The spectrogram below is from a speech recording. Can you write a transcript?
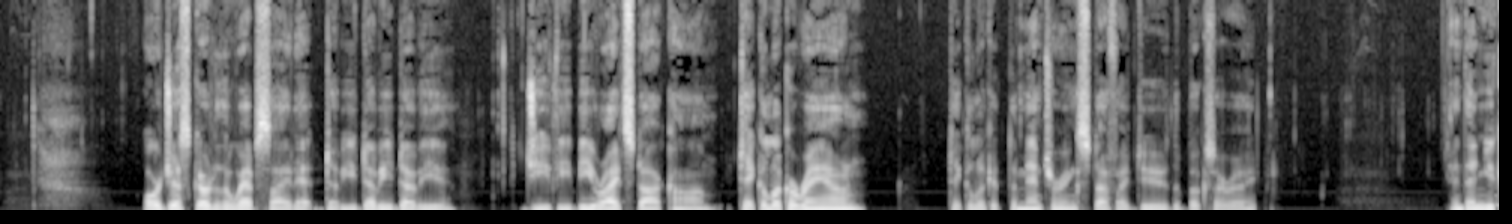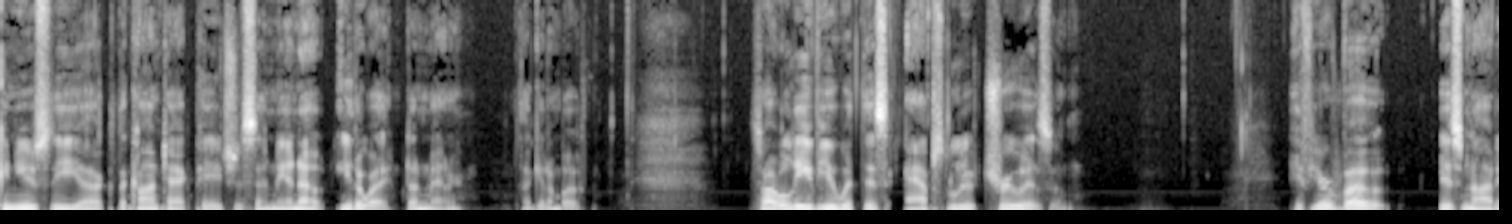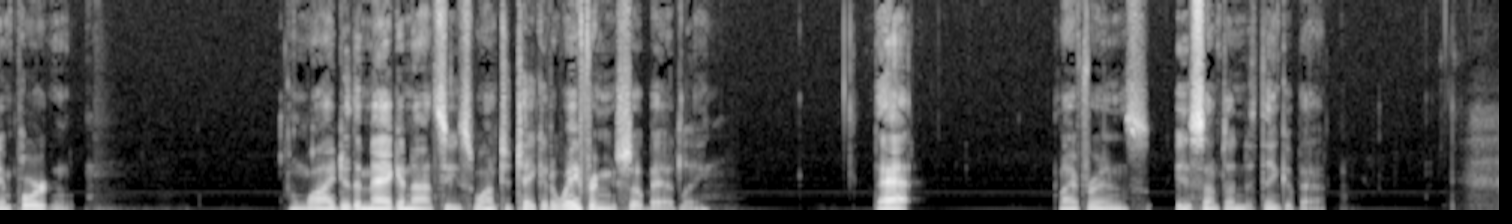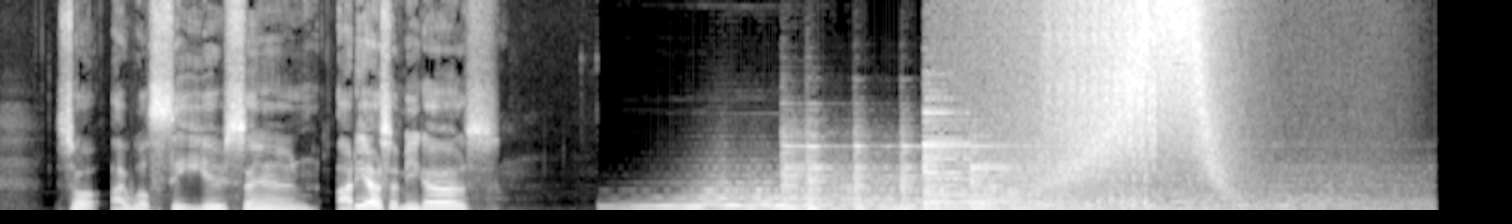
Or just go to the website at www.gvbrights.com. Take a look around. Take a look at the mentoring stuff I do, the books I write. And then you can use the uh, the contact page to send me a note. Either way, doesn't matter. I get them both. So I will leave you with this absolute truism. If your vote is not important, why do the MAGA Nazis want to take it away from you so badly? That, my friends, is something to think about. So I will see you soon. Adios, amigos.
